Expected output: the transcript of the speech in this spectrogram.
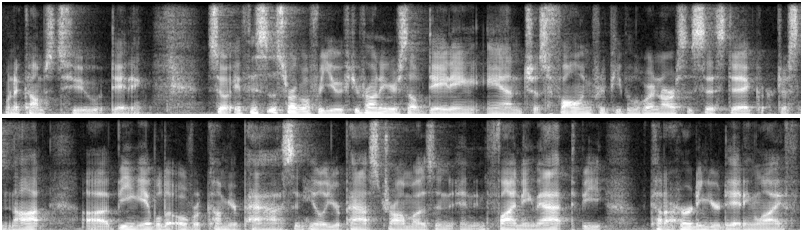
when it comes to dating. So if this is a struggle for you, if you're finding yourself dating and just falling for people who are narcissistic or just not uh, being able to overcome your past and heal your past traumas and, and finding that to be kind of hurting your dating life,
